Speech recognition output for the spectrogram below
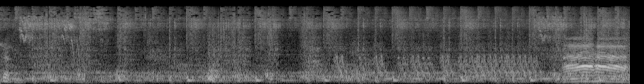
tripping. Aha.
